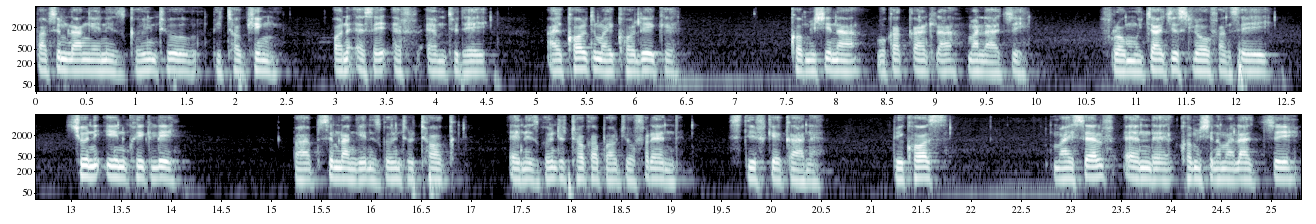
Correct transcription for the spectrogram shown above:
Babsi Mlangeni is going to be talking on SAFM today, I called my colleague, Commissioner Bukakantla Malachi from Muchachi's Law and say, tune in quickly. Bob Simlangen is going to talk and is going to talk about your friend Steve Kekana because myself and uh, Commissioner Malachi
